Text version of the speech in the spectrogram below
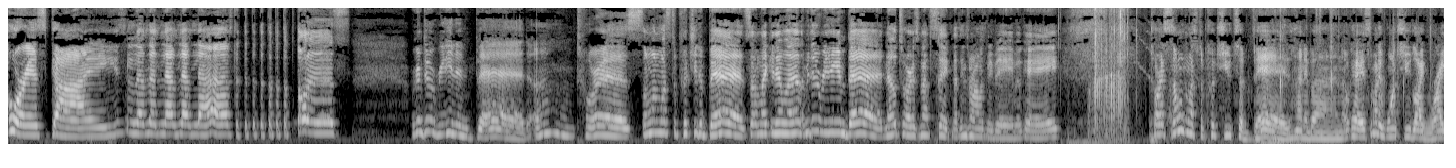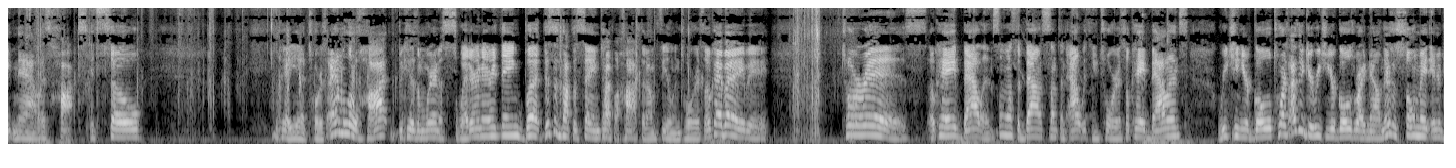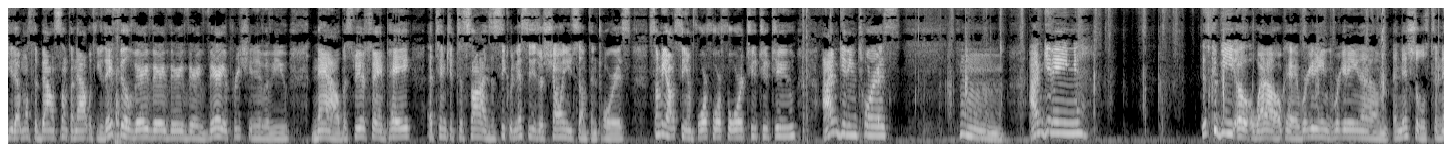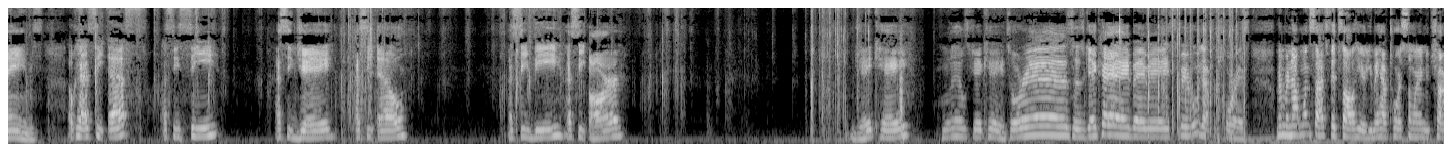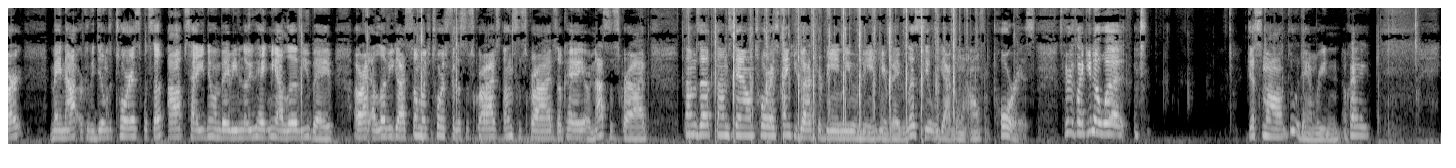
Taurus, guys. Love, love, love, love, love. Taurus. We're going to do a reading in bed. Oh, Taurus. Someone wants to put you to bed. So I'm like, you know what? Let me do a reading in bed. No, Taurus, not sick. Nothing's wrong with me, babe, okay? Taurus, someone wants to put you to bed, honey bun. Okay, somebody wants you, like, right now. It's hot. It's so Okay, yeah, Taurus. I am a little hot because I'm wearing a sweater and everything, but this is not the same type of hot that I'm feeling, Taurus. Okay, baby. Taurus. Okay, balance. Someone wants to balance something out with you, Taurus. Okay, balance reaching your goal. Taurus, I think you're reaching your goals right now. And there's a soulmate energy that wants to balance something out with you. They feel very, very, very, very, very appreciative of you now. But Spirit's saying pay attention to signs. The synchronicities are showing you something, Taurus. Some of y'all seeing 444, 222. I'm getting Taurus. Hmm. I'm getting... This could be, oh, wow, okay. We're getting, we're getting um, initials to names. Okay, I see F. I see C. I see J. I see L. I see V. I see R. JK. Who the hell's JK? Taurus is JK, baby. Spirit, what we got for Taurus? Remember, not one size fits all here. You may have Taurus somewhere in your chart. May not, or could be dealing with Taurus. What's up, Ops? How you doing, baby? Even though you hate me, I love you, babe. All right, I love you guys so much, Taurus, for the subscribes, unsubscribes, okay, or not subscribed. Thumbs up, thumbs down, Taurus. Thank you guys for being you and being here, baby. Let's see what we got going on for Taurus. Spirit's like, you know what? Justsmile. Do a damn reading, okay?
